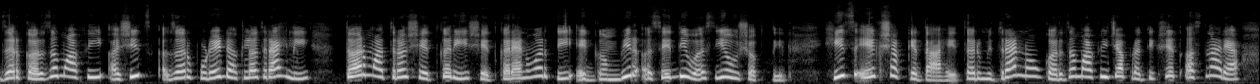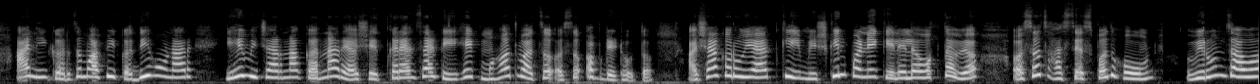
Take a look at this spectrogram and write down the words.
जर कर्जमाफी अशीच जर पुढे ढकलत राहिली तर मात्र शेतकरी शेतकऱ्यांवरती एक गंभीर असे दिवस येऊ शकतील. हीच एक शक्यता आहे. तर मित्रांनो कर्जमाफीच्या प्रतीक्षेत असणाऱ्या आणि कर्जमाफी कधी होणार हे विचारणा करणाऱ्या शेतकऱ्यांसाठी हे एक महत्त्वाचं असं अपडेट होतं. आशा करूयात की मिश्किलपणे केलेलं वक्तव्य असंच हास्यास्पद होऊन विरून जावं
